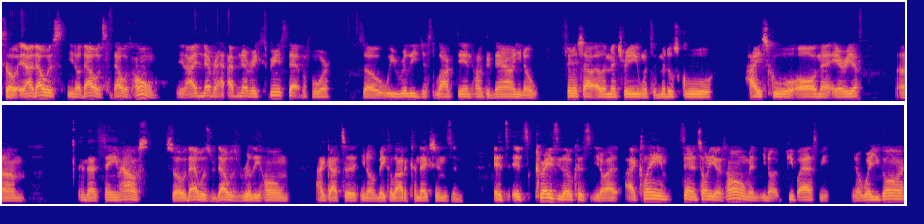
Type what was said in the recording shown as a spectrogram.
So yeah, that was you know that was that was home. You know, I never I've never experienced that before. So we really just locked in, hunkered down. You know, finished out elementary, went to middle school, high school, all in that area, um, in that same house. So that was that was really home. I got to you know make a lot of connections and it's it's crazy though because you know I, I claim San Antonio as home, and you know people ask me, you know, where you going,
